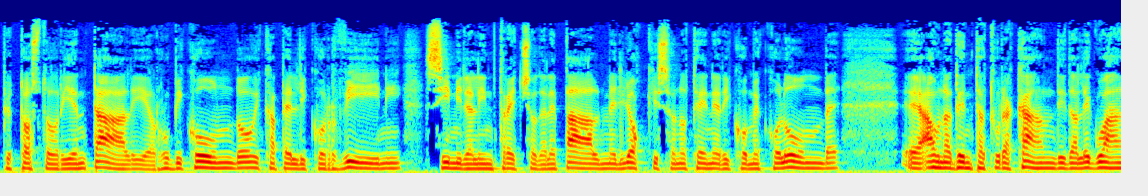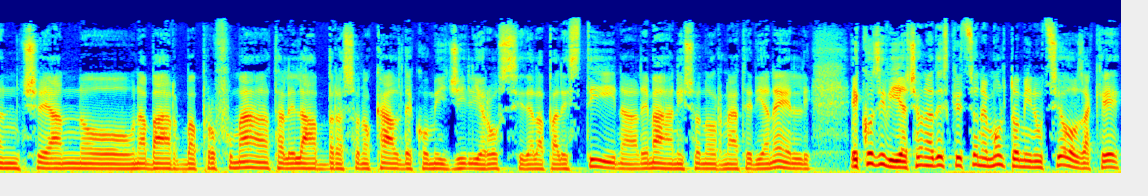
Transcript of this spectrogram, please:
piuttosto orientali, rubicondo, i capelli corvini, simili all'intreccio delle palme, gli occhi sono teneri come colombe, eh, ha una dentatura candida, le guance hanno una barba profumata, le labbra sono calde come i gigli rossi della Palestina, le mani sono ornate di anelli e così via. C'è una descrizione molto minuziosa che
